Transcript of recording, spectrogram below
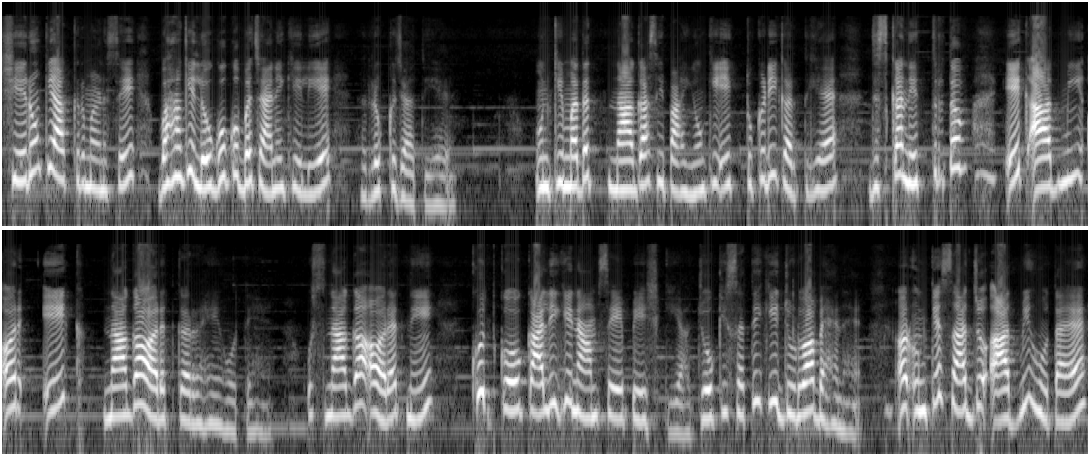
शेरों के आक्रमण से वहाँ के लोगों को बचाने के लिए रुक जाती है। उनकी मदद नागा सिपाहियों की एक टुकड़ी करती है, जिसका नेतृत्व एक आदमी और एक नागा औरत कर रहे होते हैं। उस नागा औरत ने खुद को काली के नाम से पेश किया, जो कि सती की जुड़वा बहन है। और उनके साथ जो आदमी होता है,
